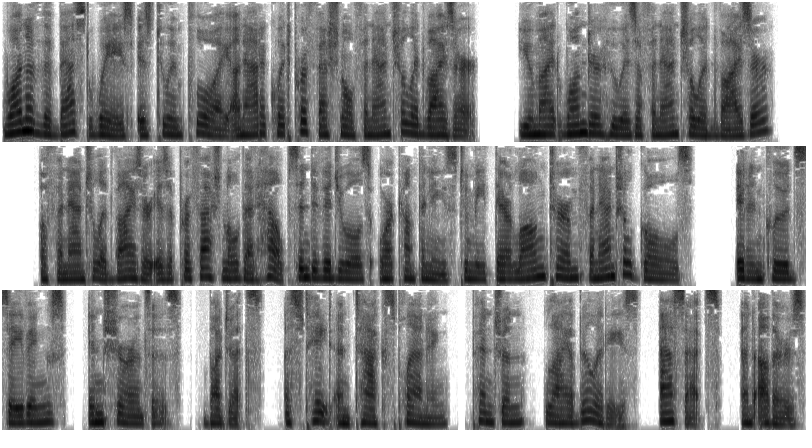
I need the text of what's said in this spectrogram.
One of the best ways is to employ an adequate professional financial advisor. You might wonder who is a financial advisor? A financial advisor is a professional that helps individuals or companies to meet their long term financial goals. It includes savings, insurances, budgets, estate and tax planning, pension, liabilities, assets, and others.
